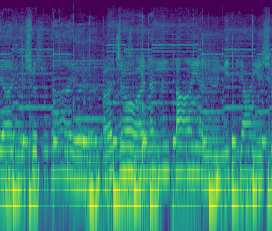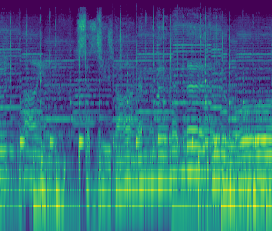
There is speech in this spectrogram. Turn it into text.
नित्याय शुद्धाय। अजो अनन्ताय नित्याय शुद्धाय। सच्चिदानन्द नन्द गुरुवो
